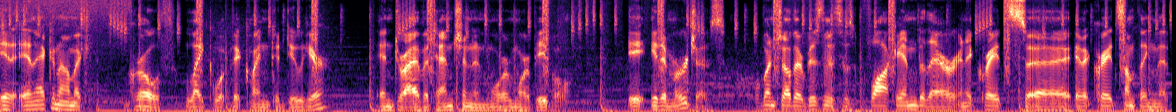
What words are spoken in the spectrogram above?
an economic growth like what Bitcoin could do here and drive attention and more and more people, it, it emerges. A bunch of other businesses flock into there, and it creates uh, and it creates something that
